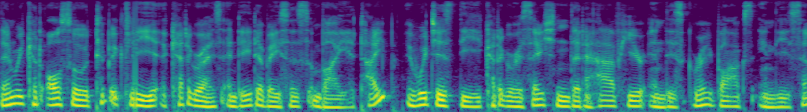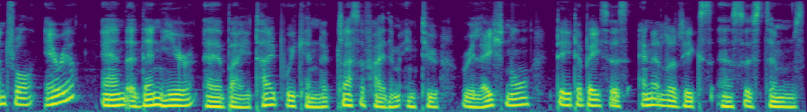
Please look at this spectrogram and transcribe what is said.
Then we could also typically categorize databases by a type, which is the categorization that I have here in this gray box in the central area. And then here uh, by type, we can classify them into relational databases, analytics uh, systems,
